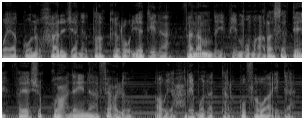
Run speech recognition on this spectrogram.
ويكون خارج نطاق رؤيتنا فنمضي في ممارسته فيشق علينا فعله أو يحرمنا الترك فوائده.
